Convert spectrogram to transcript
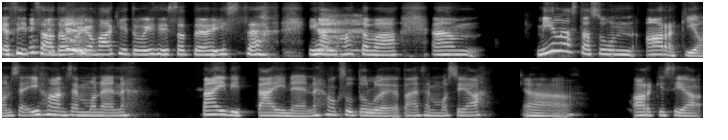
ja sit sä oot ollut jo vakituisissa töissä. Ihan mahtavaa. Ähm, millaista sun arki on se ihan semmoinen päivittäinen? Onko sulla tullut jo jotain semmoisia arkisia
